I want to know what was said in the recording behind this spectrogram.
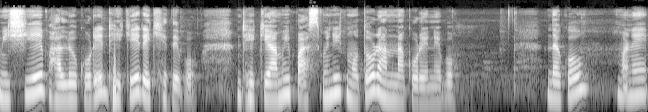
মিশিয়ে ভালো করে ঢেকে রেখে দেব। ঢেকে আমি পাঁচ মিনিট মতো রান্না করে নেব। দেখো মানে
